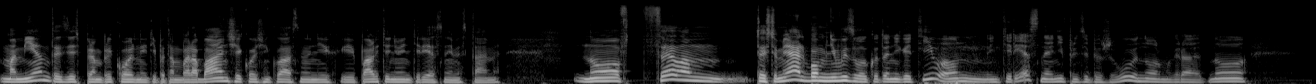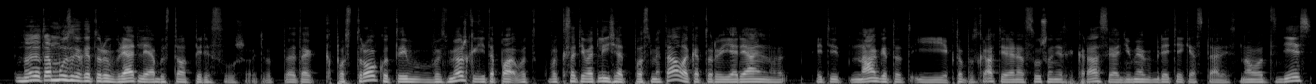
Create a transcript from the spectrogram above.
моменты здесь прям прикольные, типа, там барабанщик очень классный у них, и партии у него интересные местами. Но в целом, то есть у меня альбом не вызвал какого-то негатива, он интересный, они, в принципе, вживую норм играют, но но это та музыка, которую вряд ли я бы стал переслушивать. Вот это к построку ты возьмешь какие-то... Вот, вот, кстати, в отличие от постметалла, который я реально... Эти Nugget и Octopus Craft я реально слушал несколько раз, и они у меня в библиотеке остались. Но вот здесь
